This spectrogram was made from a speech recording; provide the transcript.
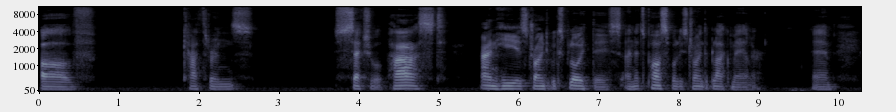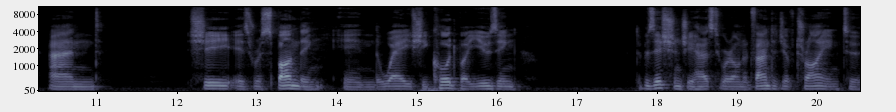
of Catherine's sexual past, and he is trying to exploit this. And it's possible he's trying to blackmail her. Um, and she is responding in the way she could by using the position she has to her own advantage of trying to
